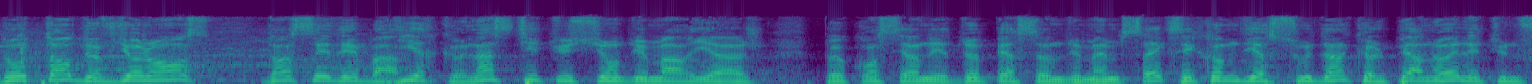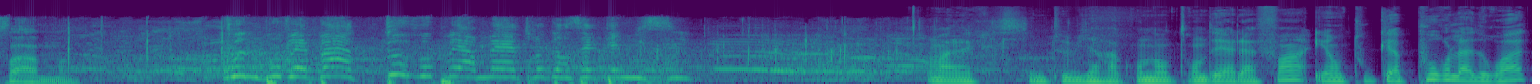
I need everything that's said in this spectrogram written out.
d'autant de violence dans ces débats. Dire que l'institution du mariage peut concerner deux personnes du même sexe, c'est comme dire soudain que le Père Noël est une femme. Vous ne pouvez pas tout vous permettre dans cet hémicycle. Voilà, Christine Taubira qu'on entendait à la fin. Et en tout cas, pour la droite,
